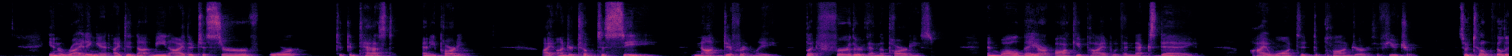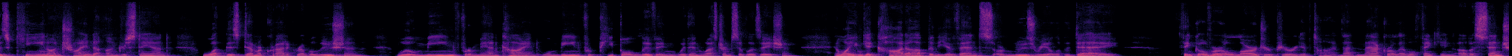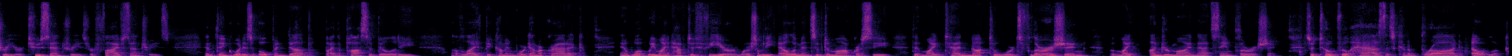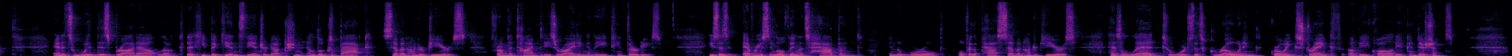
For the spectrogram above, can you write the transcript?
In writing it, I did not mean either to serve or to contest any party. I undertook to see not differently, but further than the parties. And while they are occupied with the next day, I wanted to ponder the future. So Tocqueville is keen on trying to understand what this democratic revolution will mean for mankind, will mean for people living within Western civilization. And while you can get caught up in the events or newsreel of the day, think over a larger period of time, that macro level thinking of a century or two centuries or five centuries, and think what is opened up by the possibility of life becoming more democratic and what we might have to fear. What are some of the elements of democracy that might tend not towards flourishing, but might undermine that same flourishing? So Tocqueville has this kind of broad outlook. And it's with this broad outlook that he begins the introduction and looks back 700 years from the time that he's writing in the 1830s. He says every single thing that's happened in the world over the past 700 years has led towards this growing, growing strength of the equality of conditions.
